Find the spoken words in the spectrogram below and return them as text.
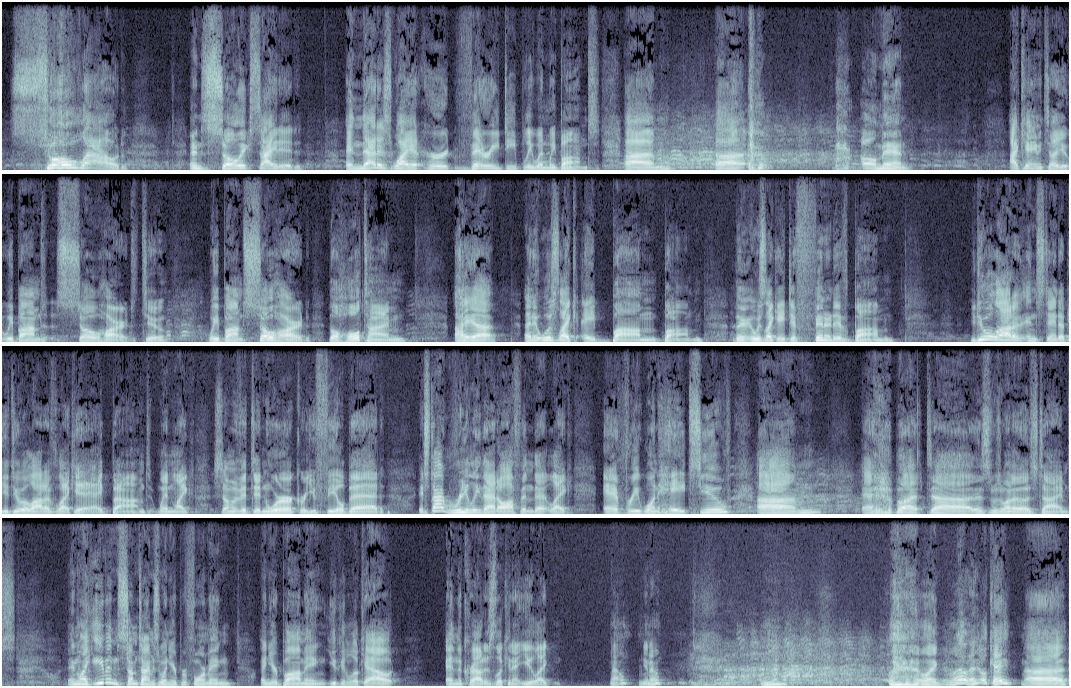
so loud and so excited and that is why it hurt very deeply when we bombed. Um, uh, oh man, I can't even tell you. We bombed so hard too. We bombed so hard the whole time. I uh, and it was like a bomb bomb. There, it was like a definitive bomb. You do a lot of in stand up. You do a lot of like, yeah, I bombed when like some of it didn't work or you feel bad. It's not really that often that like everyone hates you. Um, but uh, this was one of those times. And like even sometimes when you're performing and you're bombing, you can look out and the crowd is looking at you like, well, you know. like, well, okay. Uh,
